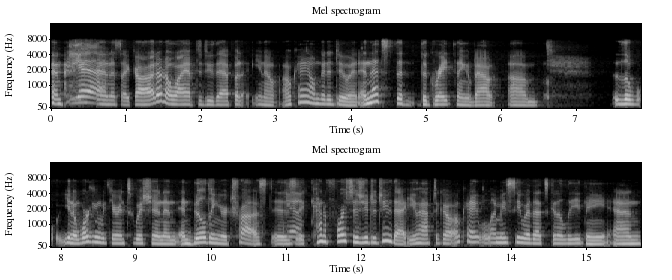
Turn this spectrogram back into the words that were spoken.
and, Yeah. and it's like, oh, I don't know why I have to do that, but you know, okay, I'm going to do it. And that's the the great thing about um, the you know working with your intuition and and building your trust is Yeah. it kind of forces you to do that. You have to go, okay, well, let me see where that's going to lead me. And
